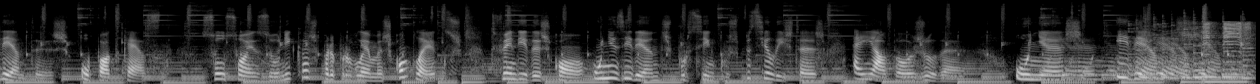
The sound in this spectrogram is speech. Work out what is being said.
Unhas e Dentes, o podcast. Soluções únicas para problemas complexos, defendidas com unhas e dentes por cinco especialistas em autoajuda. Unhas e Dentes.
